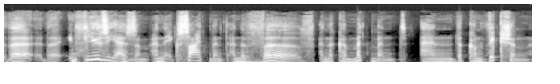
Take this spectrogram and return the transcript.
the the enthusiasm and the excitement and the verve and the commitment and the conviction.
